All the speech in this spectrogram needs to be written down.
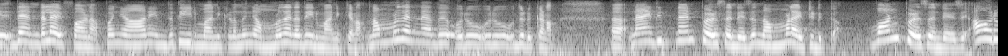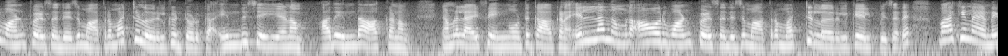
ഇത് എന്റെ ലൈഫാണ് അപ്പോൾ ഞാൻ എന്ത് തീരുമാനിക്കണം എന്ന് നമ്മൾ തന്നെ തീരുമാനിക്കണം. നമ്മൾ തന്നെ അത് ഒരു ഒരു ഇതെടുക്കണം നയന്റി നയൻ പെർസെന്റേജ് നമ്മളായിട്ട് എടുക്കുക വൺ പെർസെന്റേജ് ആ ഒരു വൺ പെർസെന്റേജ് മാത്രം മറ്റുള്ളവർക്ക് കിട്ടുകൊടുക്കുക. കൊടുക്കുക എന്ത് ചെയ്യണം? അത് എന്താക്കണം നമ്മുടെ ലൈഫ് എങ്ങോട്ട് കാക്കണം? എല്ലാം നമ്മൾ ആ ഒരു വൺ പെർസെന്റേജ് മാത്രം മറ്റുള്ളവരിലേക്ക് ഏൽപ്പിച്ചിട്ട് ബാക്കി നയന്റി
